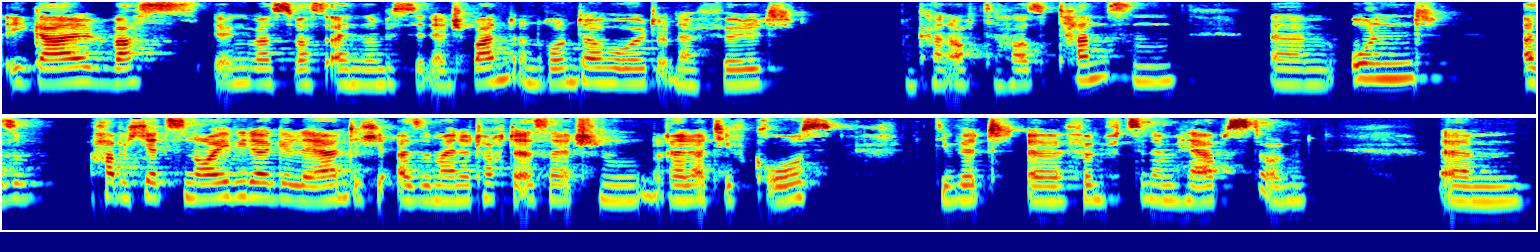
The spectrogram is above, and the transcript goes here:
egal was, irgendwas, was einen so ein bisschen entspannt und runterholt und erfüllt. Man kann auch zu Hause tanzen. Um, ähm, und also habe ich jetzt neu wieder gelernt. Ich, also meine Tochter ist ja jetzt schon relativ groß. Die wird äh, 15 im Herbst und ähm,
